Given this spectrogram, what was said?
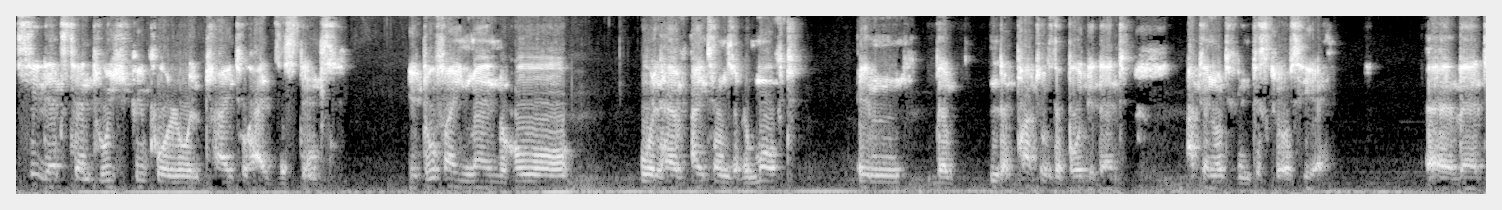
see the extent to which people will try to hide these things. You do find men who will have items removed in the, in the part of the body that I cannot even disclose here. Uh, that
